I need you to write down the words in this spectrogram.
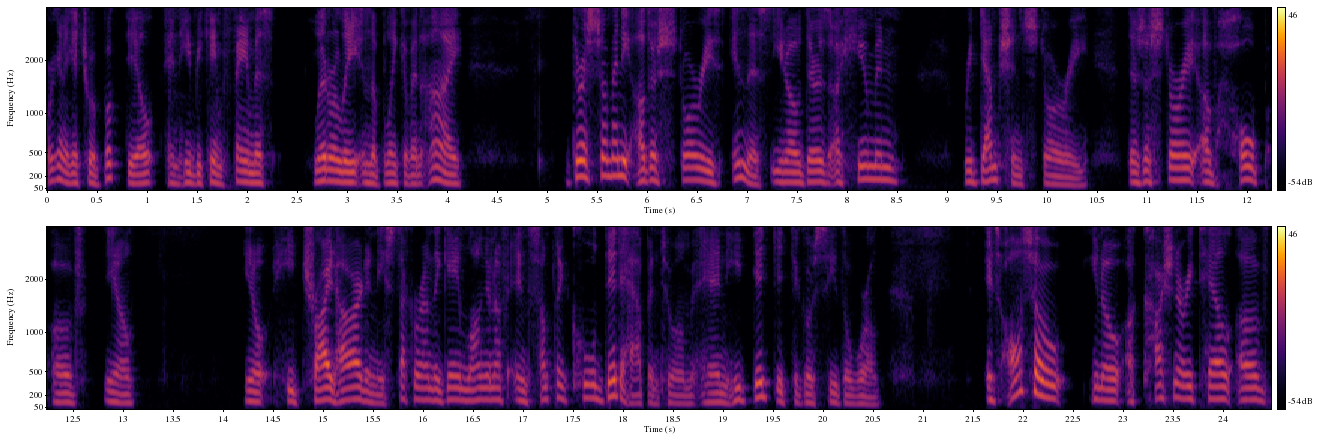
"We're going to get you a book deal," and he became famous literally in the blink of an eye. There are so many other stories in this. You know, there's a human redemption story. There's a story of hope of, you know, you know, he tried hard and he stuck around the game long enough, and something cool did happen to him, and he did get to go see the world. It's also, you know, a cautionary tale of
